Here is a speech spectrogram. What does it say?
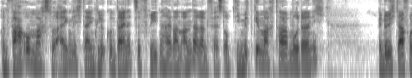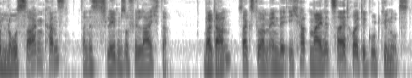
Und warum machst du eigentlich dein Glück und deine Zufriedenheit an anderen fest, ob die mitgemacht haben oder nicht? Wenn du dich davon lossagen kannst, dann ist das Leben so viel leichter. Weil dann sagst du am Ende, ich habe meine Zeit heute gut genutzt.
